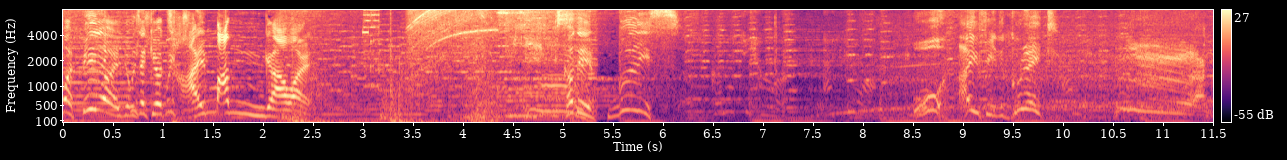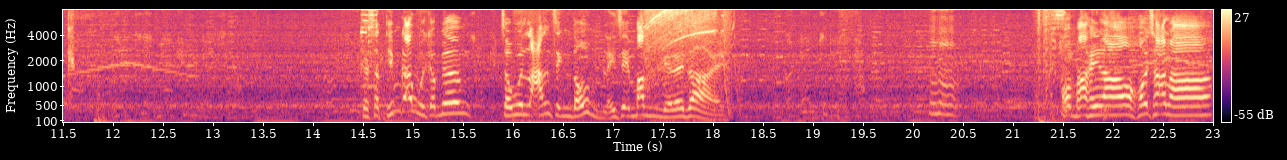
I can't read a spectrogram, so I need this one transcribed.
喂，邊有人用隻腳踩蚊㗎？喂，搞掂。 Bliss. この地方明日は Oh, I feel great. 其實點解會咁樣就會冷靜到唔理隻蚊嘅咧？真係。お天気でした我唔客氣啦，開餐啦。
